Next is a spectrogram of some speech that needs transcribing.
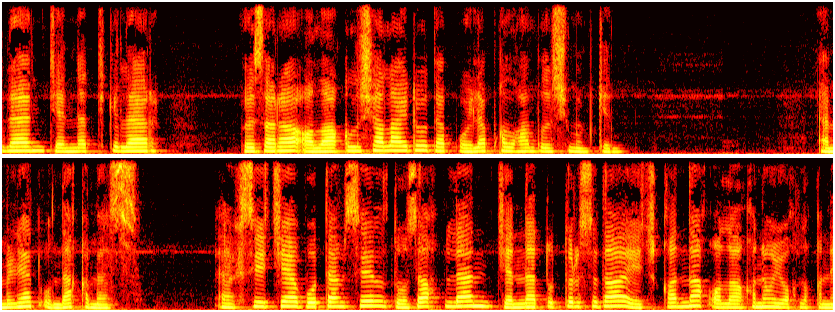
белән дикеләр өзара ала кылыша алайды деп ойлап калган булышы мөмкин. Әмилият унда кымас. Әксичә бу тәмсил тозак белән дәннәт тутырсыда һеч кандак алакының юклыгын.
